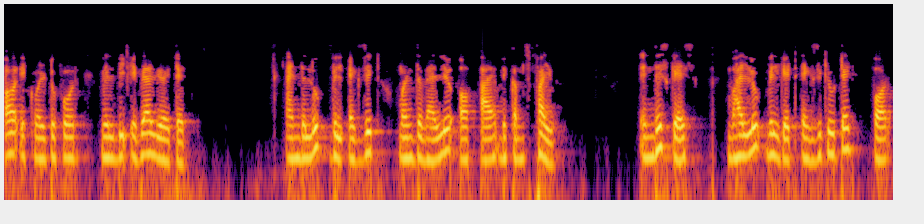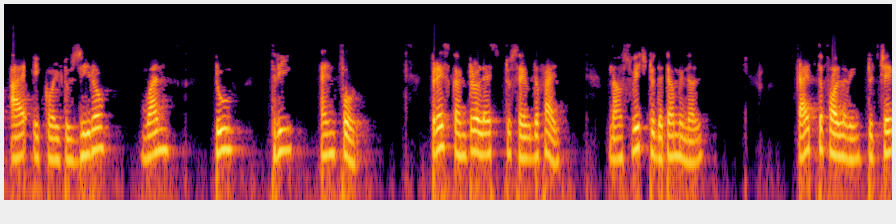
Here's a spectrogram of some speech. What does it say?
or equal to 4 will be evaluated and the loop will exit once the value of i becomes 5. In this case, while loop will get executed for i equal to 0, 1, 2, 3 and 4. Press Ctrl S to save the file. Now switch to the terminal. Type the following to check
